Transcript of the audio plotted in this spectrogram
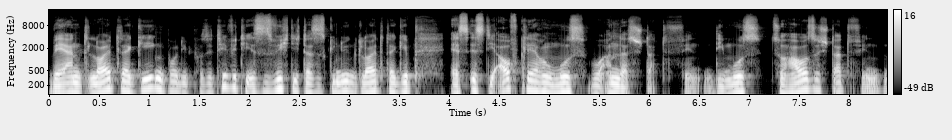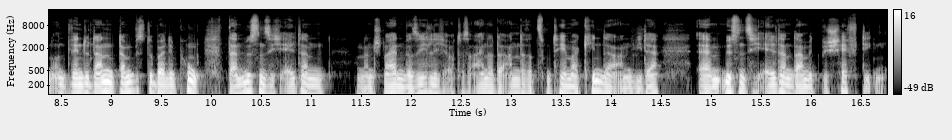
während Leute dagegen Body Positivity, ist es wichtig, dass es genügend Leute da gibt. Es ist, die Aufklärung muss woanders stattfinden. Die muss zu Hause stattfinden und wenn du dann, dann bist du bei dem Punkt, dann müssen sich Eltern und dann schneiden wir sicherlich auch das ein oder andere zum Thema Kinder an wieder, ähm, müssen sich Eltern damit beschäftigen.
